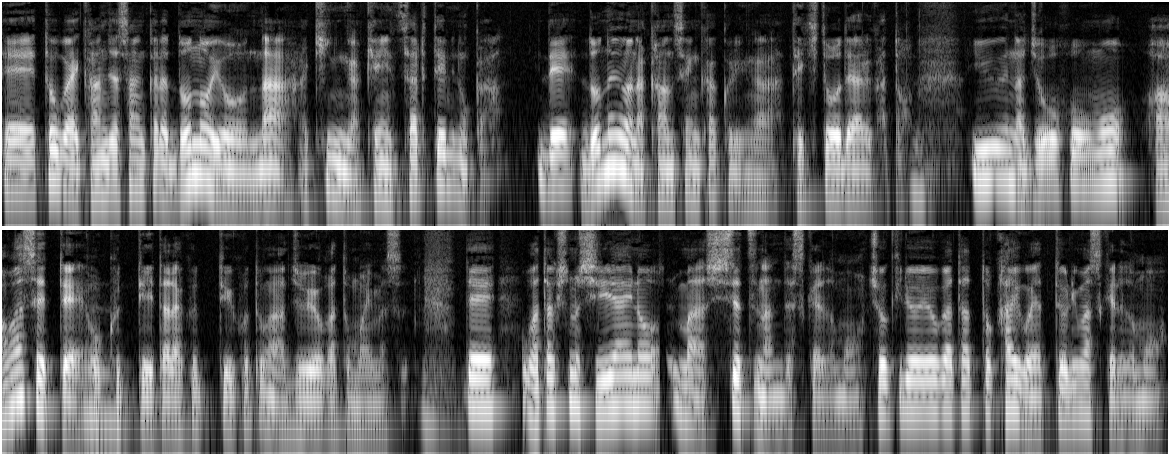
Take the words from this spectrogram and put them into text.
えー、当該患者さんからどのような菌が検出されているのかでどのような感染隔離が適当であるかというような情報も合わせて送っていただくっていうことが重要かと思います。で私の知り合いの、まあ、施設なんですけれども長期療養型と介護やっておりますけれども、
